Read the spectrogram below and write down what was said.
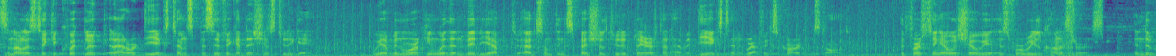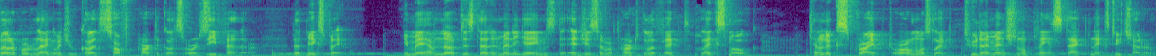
so now let's take a quick look at our DX10 specific additions to the game. We have been working with NVIDIA to add something special to the players that have a DX10 graphics card installed. The first thing I will show you is for real connoisseurs. In developer language we call it soft particles or Z-feather. Let me explain. You may have noticed that in many games the edges of a particle effect, like smoke, can look striped or almost like two-dimensional planes stacked next to each other.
